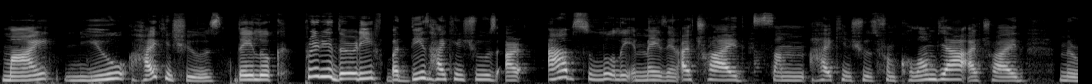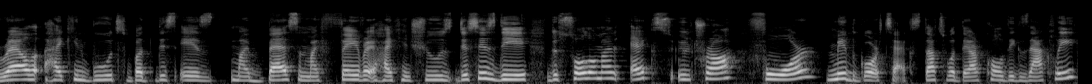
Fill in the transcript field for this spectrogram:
my new hiking shoes. They look pretty dirty, but these hiking shoes are absolutely amazing. I tried some hiking shoes from Columbia. I tried Merrell hiking boots, but this is my best and my favorite hiking shoes. This is the, the Salomon X Ultra 4 Mid Gore-Tex. That's what they are called exactly.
